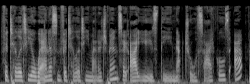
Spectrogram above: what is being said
fertility awareness and fertility management. So I use the Natural Cycles app.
